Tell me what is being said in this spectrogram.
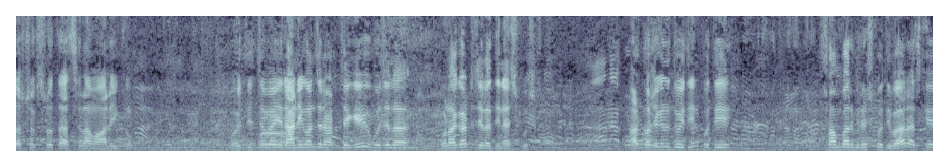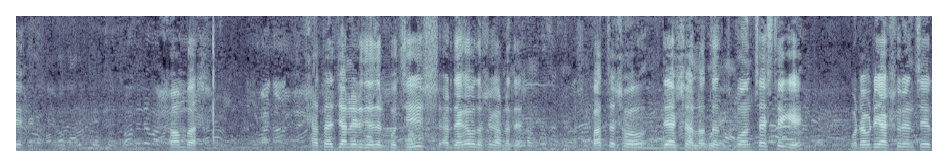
দর্শক শ্রোতা, আসসালামু আলাইকুম। ঐতিহ্যবাহী রানীগঞ্জের হাট থেকে উপজেলা ঘোড়াঘাট জেলা দিনাজপুর। হাট বসে কিন্তু দুই দিন, প্রতি সোমবার, বৃহস্পতিবার, আজকে সোমবার, সাতাশ জানুয়ারি দুই হাজার পঁচিশ। আর দেখাবো দর্শক আপনাদের বাচ্চা সহ দেড় সাল অর্থাৎ পঞ্চাশ থেকে মোটামুটি একশো রেঞ্চের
